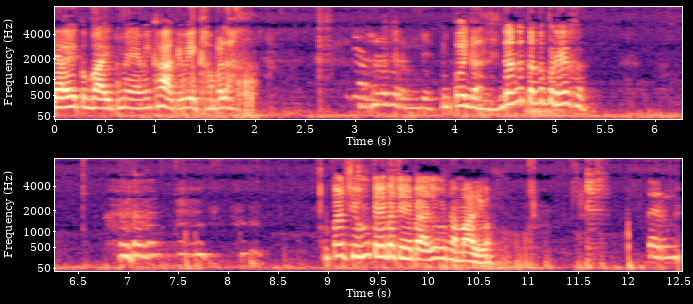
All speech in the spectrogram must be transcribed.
ਲਿਆਓ ਇੱਕ ਬਾਈਟ ਮੈਂ ਵੀ ਖਾ ਕੇ ਵੇਖਾਂ ਭਲਾ। ਥੋੜੇ ਗਰਮ ਜੇ। ਕੋਈ ਗੱਲ ਨਹੀਂ ਦੰਦ ਤੰਦ ਪੜੇ ਰੱਖ। ਪਰਫਿਊਮ ਕਰੇ ਬੱਚੇ ਨੇ ਪਾਇਆ ਤੂੰ ਨਾ ਮਾਰਿਓ। ਤਰਮ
